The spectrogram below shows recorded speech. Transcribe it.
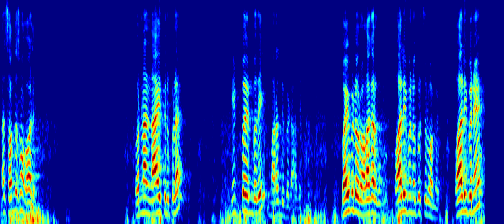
சந்தோஷமா வாழு. ஒரு நாள் நாய திருப்புல நிற்பது என்பதை மறந்து விடாது. பைபிள் ஒரு அழகா இருக்கும். வாலிபனை குறித்து சொல்லுவாங்க. வாலிபனே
